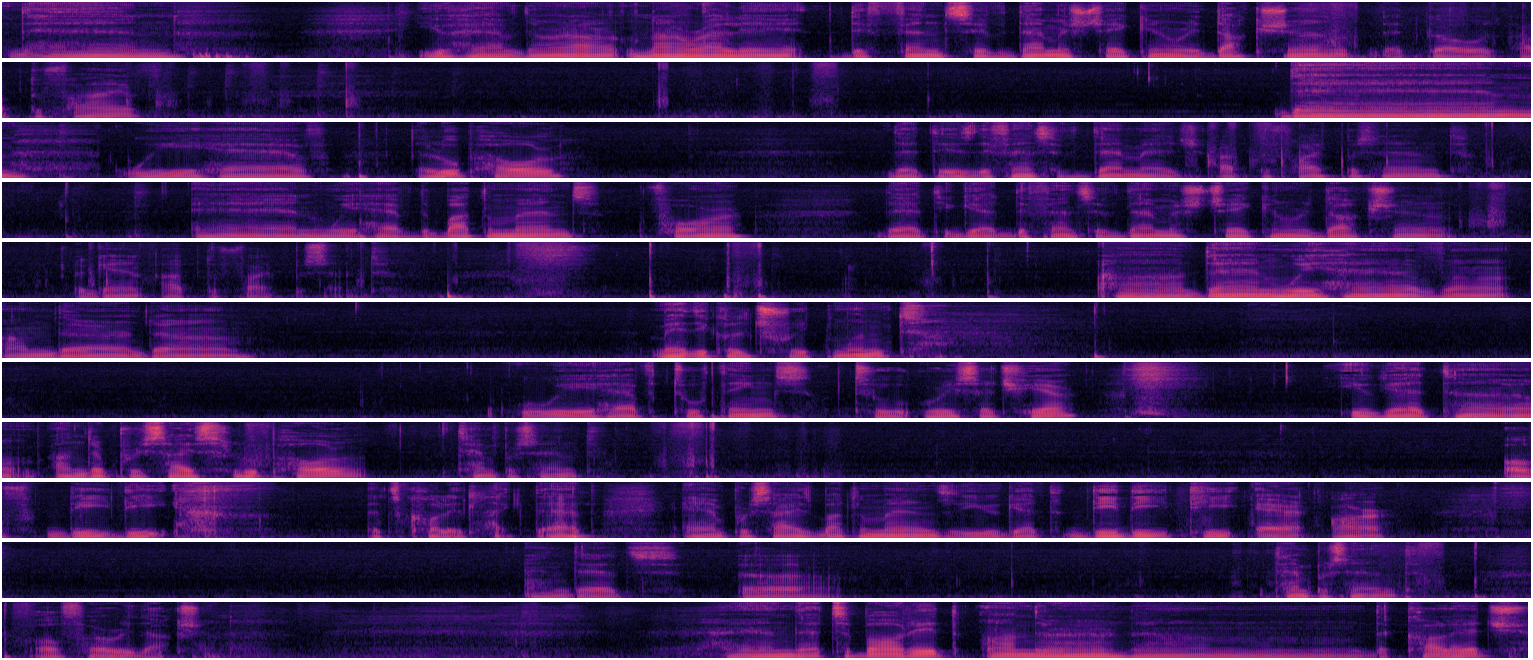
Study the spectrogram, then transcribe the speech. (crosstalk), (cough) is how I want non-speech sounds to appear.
then you have the non-rally defensive damage taken reduction that goes up to 5 then we have the loophole that is defensive damage up to 5% and we have the battlements 4 that you get defensive damage taken reduction again up to 5% uh, then we have uh, under the medical treatment we have two things to research here. You get uh, under precise loophole 10% of DD (laughs) let's call it like that. And precise battlements you get DDTR and that's 10% uh, of a reduction and that's about it under the, um, the college.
